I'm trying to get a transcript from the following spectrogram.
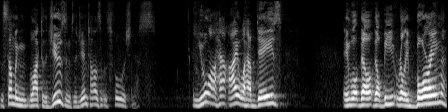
The stumbling block to the Jews and to the Gentiles, it was foolishness. And you will have, I will have days, and we'll, they'll, they'll be really boring,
